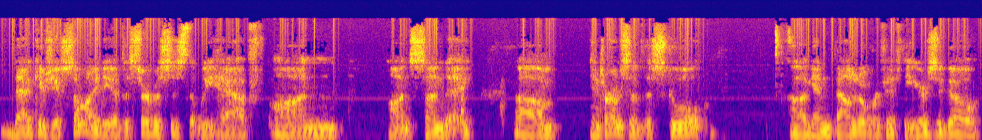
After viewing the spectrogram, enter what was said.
that gives you some idea of the services that we have on on Sunday. Um, in terms of the school, uh, again, founded over 50 years ago,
